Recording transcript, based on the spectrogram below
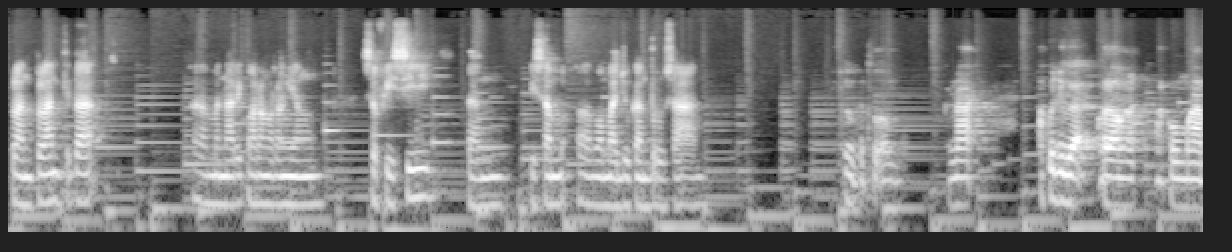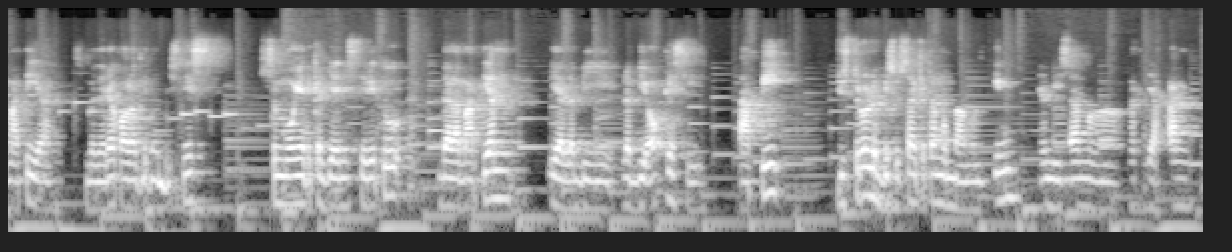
pelan-pelan kita Eh, menarik orang-orang yang sevisi dan bisa eh, memajukan perusahaan. Betul betul om. Karena aku juga kalau aku mengamati ya sebenarnya kalau kita bisnis semuanya dikerjain sendiri itu dalam artian ya lebih lebih oke okay sih. Tapi justru lebih susah kita membangun tim yang bisa mengerjakan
